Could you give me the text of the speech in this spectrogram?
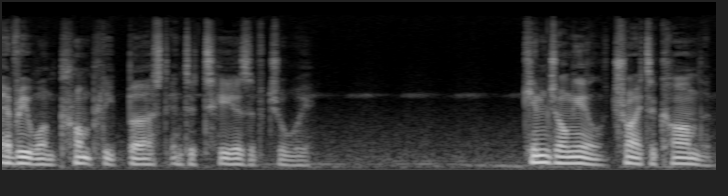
Everyone promptly burst into tears of joy. Kim Jong il tried to calm them.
